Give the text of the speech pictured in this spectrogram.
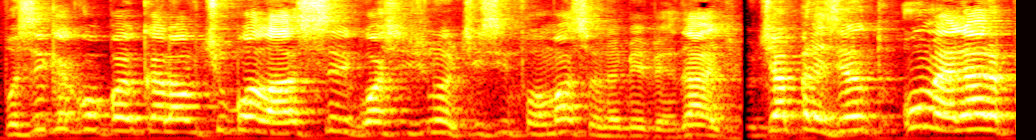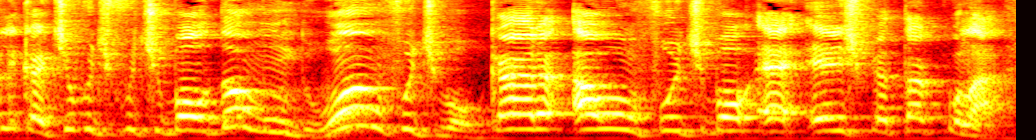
Você que acompanha o canal Futebolaço, você gosta de notícia e informação, não é bem verdade? Eu te apresento o melhor aplicativo de futebol do mundo, OneFootball. Cara, a OneFootball é espetacular.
